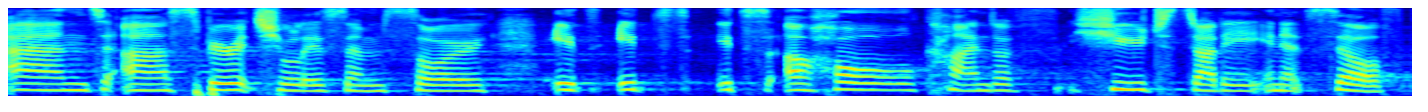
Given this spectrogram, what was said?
and uh, spiritualism. So it's, it's, it's a whole kind of huge study in itself.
